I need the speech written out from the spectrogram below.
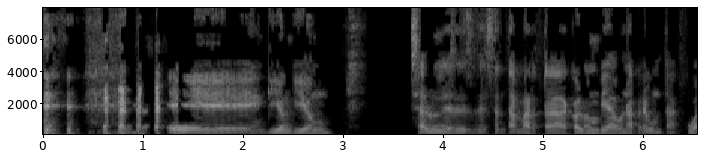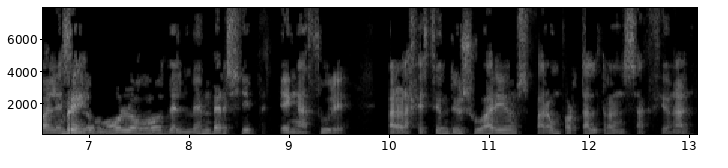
eh, guion guion. Saludes desde Santa Marta, Colombia. Una pregunta. ¿Cuál es el homólogo del membership en Azure para la gestión de usuarios para un portal transaccional?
